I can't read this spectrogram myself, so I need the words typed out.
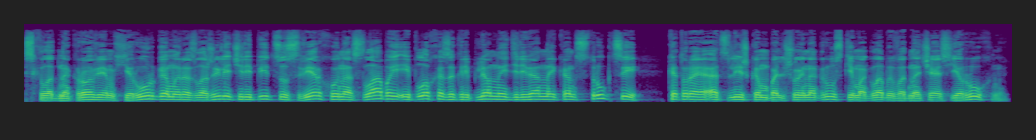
С хладнокровием хирурга мы разложили черепицу сверху на слабой и плохо закрепленной деревянной конструкции, которая от слишком большой нагрузки могла бы в одночасье рухнуть.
